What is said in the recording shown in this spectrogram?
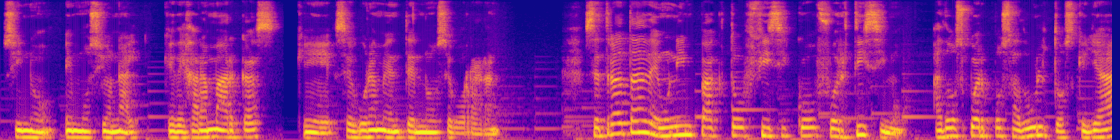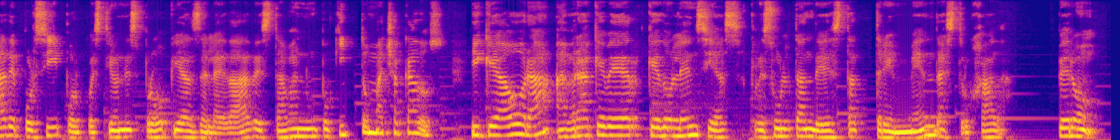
sino emocional, que dejará marcas que seguramente no se borrarán. Se trata de un impacto físico fuertísimo a dos cuerpos adultos que ya de por sí por cuestiones propias de la edad estaban un poquito machacados y que ahora habrá que ver qué dolencias resultan de esta tremenda estrujada. Pero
